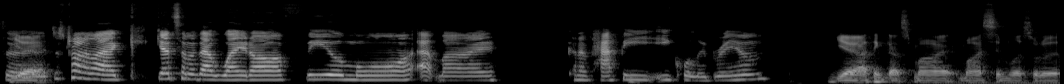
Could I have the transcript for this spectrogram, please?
So Yeah. just trying to like get some of that weight off, feel more at my kind of happy equilibrium. Yeah, I think that's my my similar sort of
